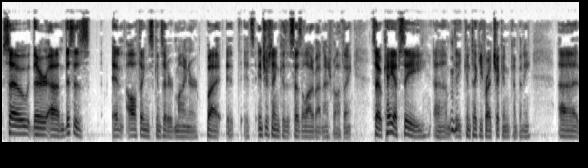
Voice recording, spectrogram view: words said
So there, um, this is, and all things considered, minor, but it, it's interesting because it says a lot about Nashville, I think. So KFC, um, the Kentucky Fried Chicken Company, uh,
